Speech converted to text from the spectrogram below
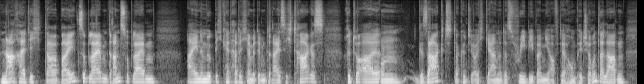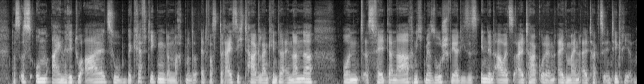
nachhaltig dabei zu bleiben, dran zu bleiben. Eine Möglichkeit hatte ich ja mit dem 30-Tages-Ritual schon gesagt. Da könnt ihr euch gerne das Freebie bei mir auf der Homepage herunterladen. Das ist, um ein Ritual zu bekräftigen. Dann macht man etwas 30 Tage lang hintereinander und es fällt danach nicht mehr so schwer, dieses in den Arbeitsalltag oder in den allgemeinen Alltag zu integrieren.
